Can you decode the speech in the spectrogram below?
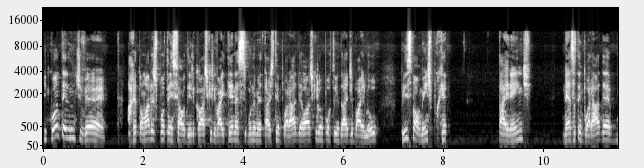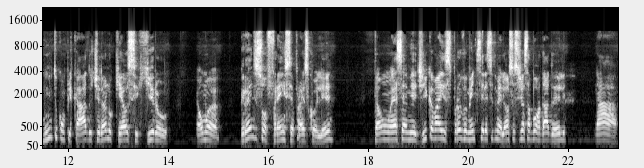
Enquanto ele não tiver a retomada de potencial dele, que eu acho que ele vai ter nessa segunda metade de temporada, eu acho que ele é uma oportunidade de buy low, principalmente porque Tyrande nessa temporada é muito complicado, tirando o Kelsey Kiro, é uma grande sofrência para escolher. Então essa é a minha dica, mas provavelmente seria sido melhor se você tivesse abordado ele na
